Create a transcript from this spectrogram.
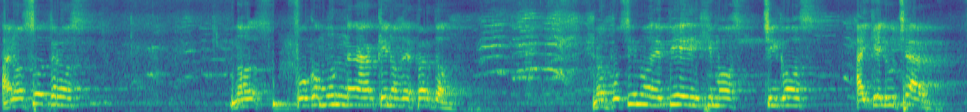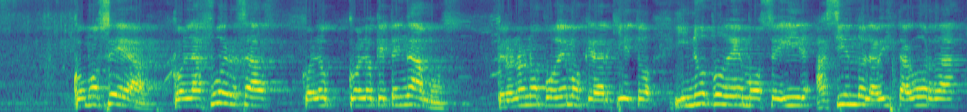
A nosotros nos fue como una que nos despertó. Nos pusimos de pie y dijimos, chicos, hay que luchar, como sea, con las fuerzas, con lo, con lo que tengamos, pero no nos podemos quedar quietos y no podemos seguir haciendo la vista gorda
